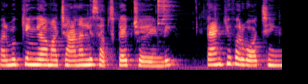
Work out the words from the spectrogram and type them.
మరి ముఖ్యంగా మా ఛానల్ని సబ్స్క్రైబ్ చేయండి. థ్యాంక్ యూ ఫర్ వాచింగ్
